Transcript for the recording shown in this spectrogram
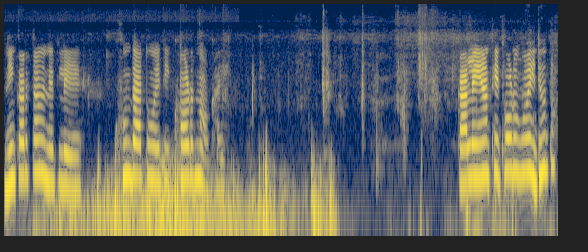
નીકળતા હોય ને એટલે ખૂંદાતું હોય તે ખડ ન ખાય. કાલે અહીંયાથી થોડું વાઢ્યું હતું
